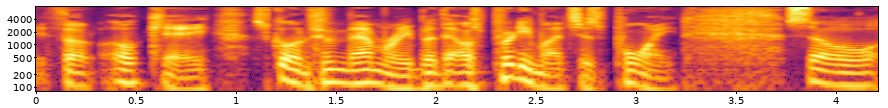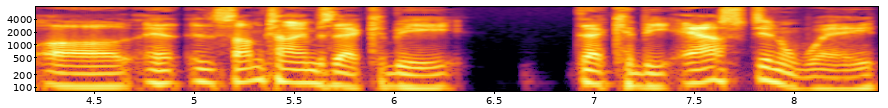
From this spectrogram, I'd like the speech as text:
I thought, okay, I was going from memory, but that was pretty much his point. So, uh, and, and sometimes that can be that can be asked in a way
